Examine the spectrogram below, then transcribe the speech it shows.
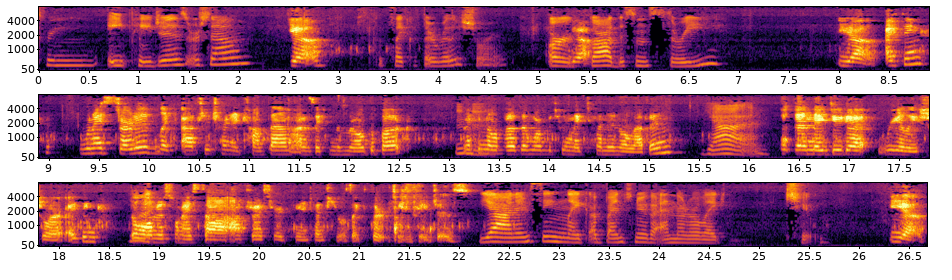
Three, eight pages or so. Yeah, It's like they're really short. Or Yeah. God, this one's three. yeah. I think when I started like actually trying to count them, I was like in the middle of the book. I think a mm-hmm. lot of them were between like ten and eleven. Yeah, But then they do get really short. I think the Yeah. longest one I saw after I started paying attention was like 13 pages. yeah, and I'm seeing like a bunch near the end that are like two. Yeah.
